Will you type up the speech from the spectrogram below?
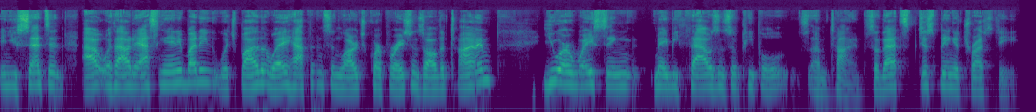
and you sent it out without asking anybody, which by the way happens in large corporations all the time, you are wasting maybe thousands of people's um, time. So that's just being a trustee.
